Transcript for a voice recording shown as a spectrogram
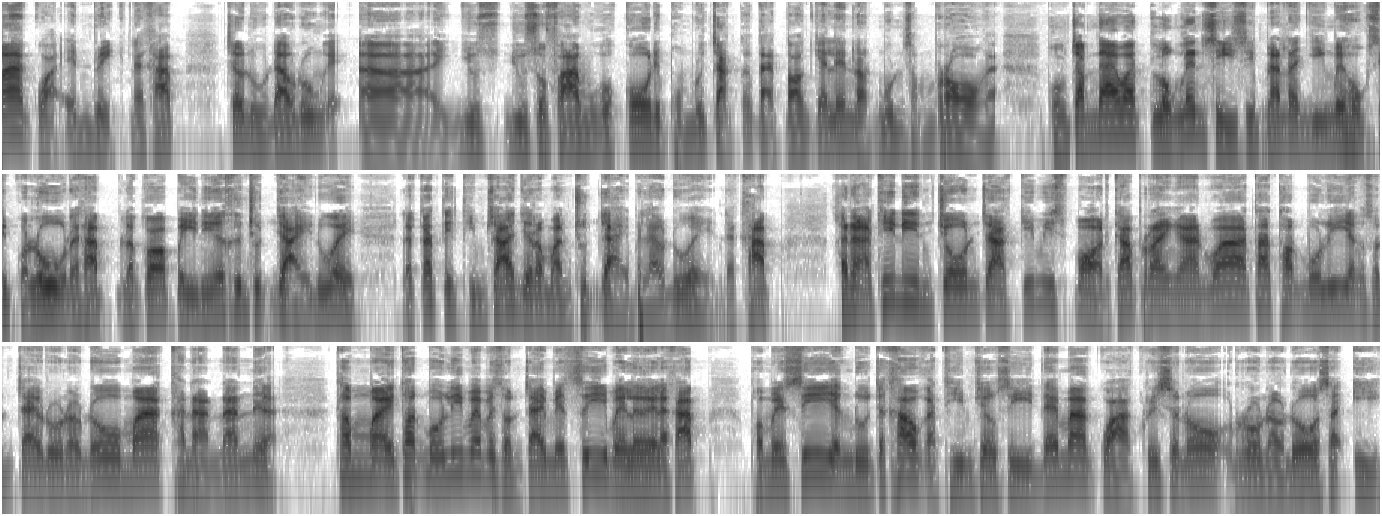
มากกว่าเอนดริกนะครับ เจ้าหนูดาวรุ่งยูโซฟามูโกโก้นี่ผมรู้จักตั้งแต่ตอนแกเล่นดอร์ทมุนสำรองอะ่ะผมจำได้ว่าลงเล่น 40 นัดยิงไป 60 กว่าลูกนะครับ แล้วก็ปีนี้ก็ขึ้นชุดใหญ่ด้วย แล้วก็ติดทีมชาติเยอรมันชุดใหญ่ไปแล้วด้วยนะครับขณะที่ดินโจนจากกิมมี่สปอร์ตครับรายงานว่าถ้าท็อตโบลี่ยังสนใจโรนัลโดมากขนาดนั้นเนี่ยทำไมท็อตโบลี่ไม่ไปสนใจเมสซี่ไปเลยล่ะครับ พราะเมสซี่ยังดูจะเข้ากับทีมเชลซีได้มากกว่าคริสเตียโนโรนัลโดซะอีก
